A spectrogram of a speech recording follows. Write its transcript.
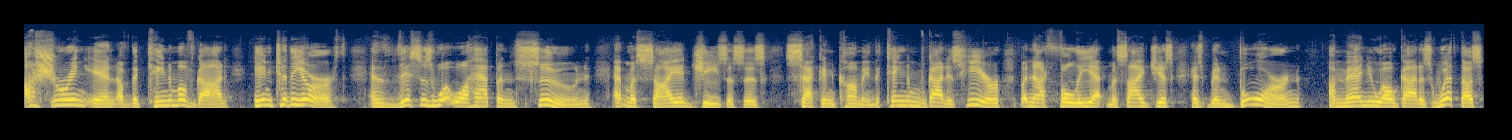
ushering in of the kingdom of God into the earth. And this is what will happen soon at Messiah Jesus' second coming. The kingdom of God is here, but not fully yet. Messiah Jesus has been born Emmanuel, God is with us,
